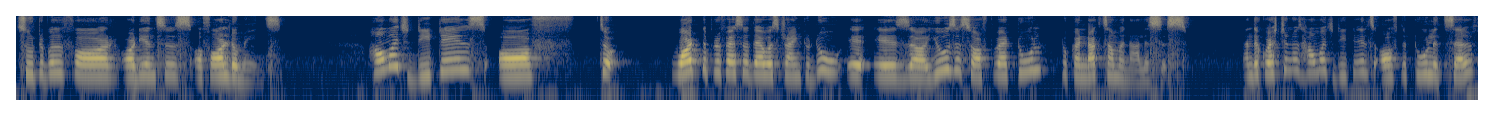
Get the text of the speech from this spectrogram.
suitable for audiences of all domains. How much details of, so what the professor there was trying to do is uh, use a software tool to conduct some analysis. And the question is how much details of the tool itself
